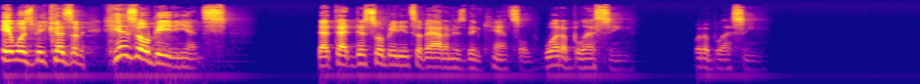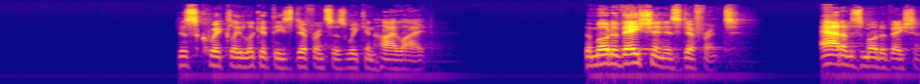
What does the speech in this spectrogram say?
It was because of his obedience that that disobedience of Adam has been canceled. What a blessing. What a blessing. Just quickly look at these differences we can highlight. The motivation is different. Adam's motivation,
